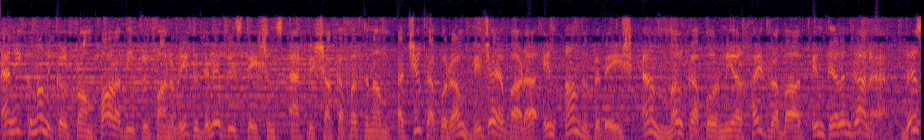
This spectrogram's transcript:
and economical from Paradeep refinery to delivery stations at Vishakhapatnam, Achutapuram, Vijayawada in Andhra Pradesh and Malkapur near Hyderabad in Telangana. This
